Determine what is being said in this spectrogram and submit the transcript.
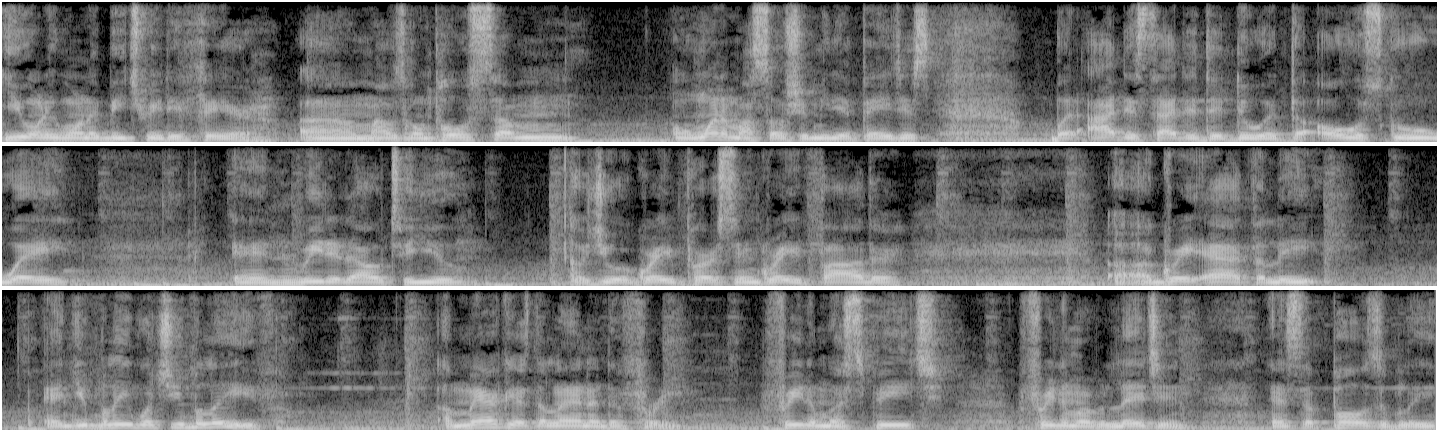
You only want to be treated fair. Um, I was going to post something on one of my social media pages, but I decided to do it the old school way and read it out to you because you're a great person, great father, a great athlete, and you believe what you believe. America is the land of the free. Freedom of speech, freedom of religion, and supposedly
